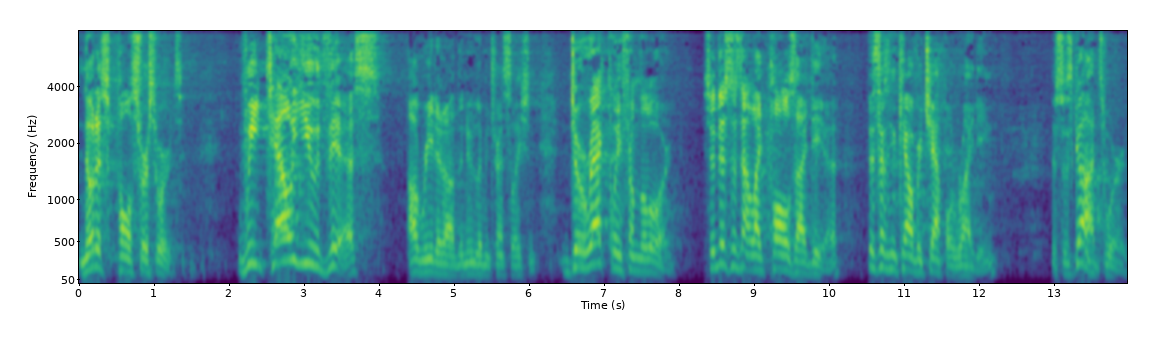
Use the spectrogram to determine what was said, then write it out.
Notice Paul's first words. We tell you this, I'll read it out of the New Living Translation, directly from the Lord. So this is not like Paul's idea. This isn't Calvary Chapel writing. This is God's word.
